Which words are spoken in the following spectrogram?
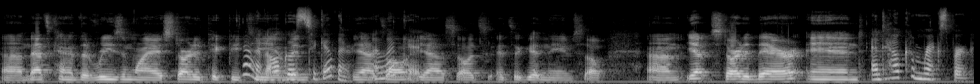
um, that's kind of the reason why I started Pick PT. Yeah, it all goes been- together. Yeah, it's like all it. yeah. So it's it's a good name. So um, yep, started there, and And how come Rexburg?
